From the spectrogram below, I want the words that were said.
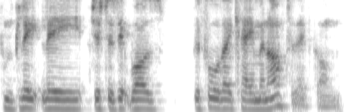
completely just as it was before they came and after they've gone.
